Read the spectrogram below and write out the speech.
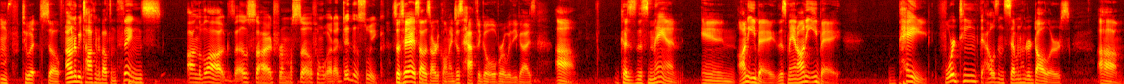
oomph to it. So I'm going to be talking about some things on the vlogs aside from myself and what I did this week. So today I saw this article and I just have to go over it with you guys. Um, because this man in on eBay. This man on eBay paid fourteen thousand seven hundred dollars um,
